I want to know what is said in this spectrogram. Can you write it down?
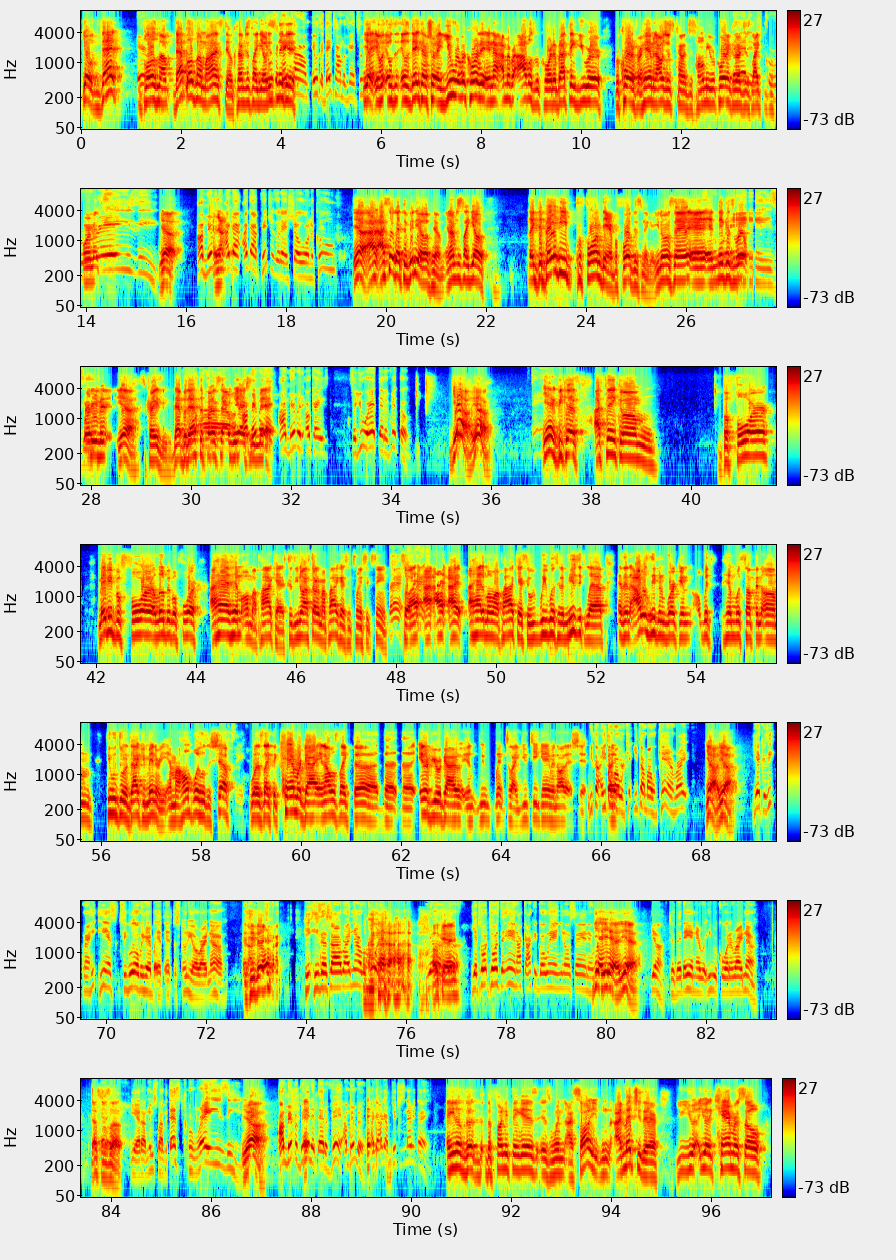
Yo, that Eric, blows my that blows my mind still because I'm just like, yo, it this nigga. daytime. It was a daytime event too. Yeah, right? it, was- it was it was a daytime show, and you were recording, and I, I remember I was recording, but I think you were recording for him, and I was just kind of just homie recording because I just liked the performance. Crazy. Yeah, I remember. I- I got I got pictures of that show on the cool. Yeah, I, I still got the video of him, and I'm just like, yo, like the baby performed there before this nigga. You know what I'm saying? And, and niggas were, weren't even. Yeah, it's crazy. That, but that's the first time we actually I met. That. I remember. That. Okay, so you were at that event though. Yeah, yeah, Damn. yeah. Because I think um before, maybe before a little bit before, I had him on my podcast because you know I started my podcast in 2016. so I, I, I I had him on my podcast. So we, we went to the music lab, and then I was even working with him with something. Um, he was doing a documentary, and my homeboy, who's a chef, was like the camera guy, and I was like the the the interviewer guy, and we went to like UT game and all that shit. You, th- you talking but, about with, you talking about with Cam, right? Yeah, yeah, yeah. Cause he man, he, he is see we over here at, at the studio right now. Is he there? He, he's inside right now recording. yeah, okay. Yeah, yeah toward, towards the end, I, I could go in. You know what I'm saying? And yeah, yeah, yeah. Yeah, to the day in there, he recording right now. That's what's up. Yeah, that new spot, but that's crazy. Yeah, I remember being and, at that event. I remember. And, I got, I got pictures and everything. And you know the, the the funny thing is, is when I saw you, when I met you there, you you you had a camera, so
